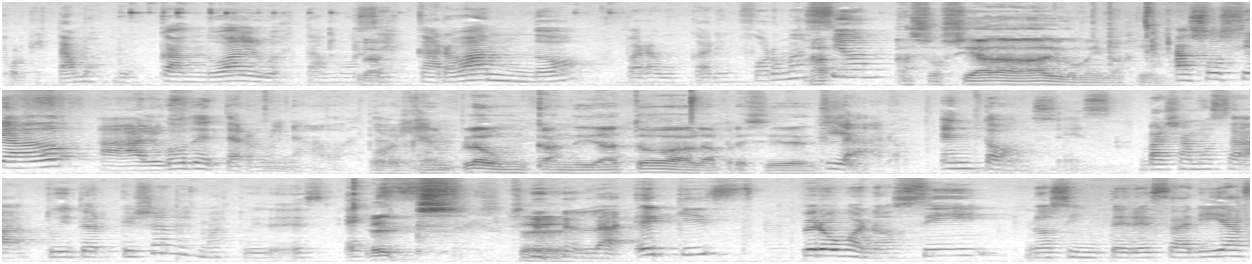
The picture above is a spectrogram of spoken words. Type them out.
Porque estamos buscando algo, estamos Claro. escarbando para buscar A- información asociada a algo, me imagino. asociado a algo determinado. ¿está Por bien? ejemplo, un candidato a la presidencia. Claro. Entonces, vayamos a Twitter, que ya no es más Twitter, es X. Sí. la X. Pero bueno, sí nos interesaría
